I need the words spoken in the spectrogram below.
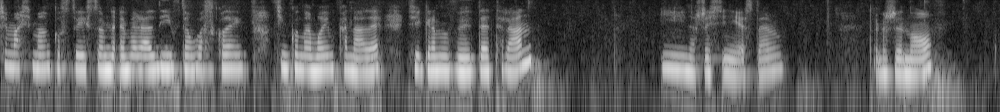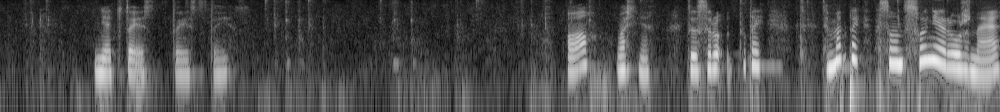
Siema, siemanko, z tej strony Emeraldy i witam was w kolejnym odcinku na moim kanale. Dzisiaj gramy w Tetran. I na szczęście nie jestem. Także no. Nie, tutaj jest, to jest, to jest. O, właśnie. To jest, tutaj, te mapy są dosłownie różne.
